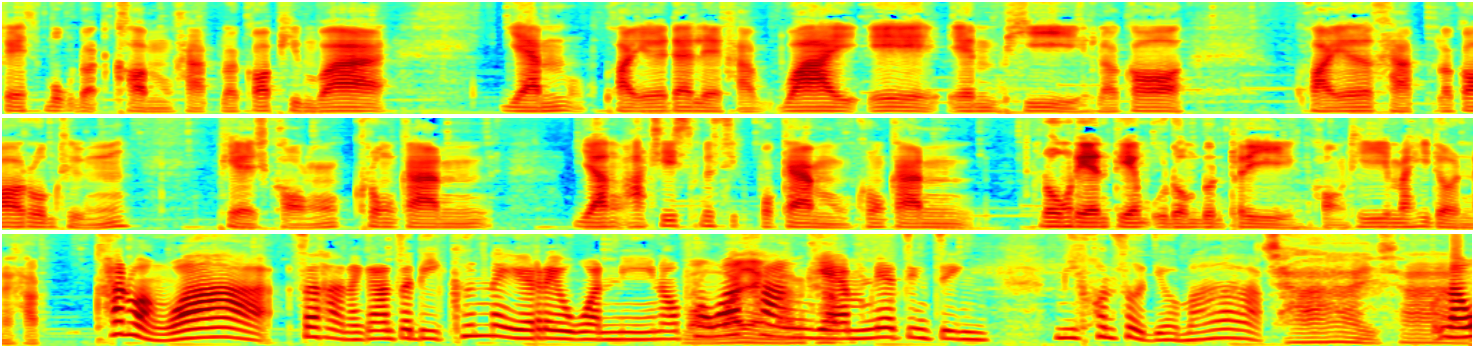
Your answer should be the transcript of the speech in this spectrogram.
facebook.com ครับแล้วก็พิมพ์ว่า YAMP Choir ได้เลยครับ y a m p แล้วก็ choir ครับ แล้วก็รวมถึงเพจของโครงการ Young Artist Music Program โครงการโรงเรียนเตรียมอุดมดนตรีของที่มหิดลนะครับคาดหวังว่าสถานการณ์จะดีขึ้นในเร็ววันนี้เนาะเพราะว่าหวังว่าอย่างทางนั้นครับแยมเนี่ยจริง ๆ มีคอนเสิร์ตเยอะมาก ใช่ใช่แล้ว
